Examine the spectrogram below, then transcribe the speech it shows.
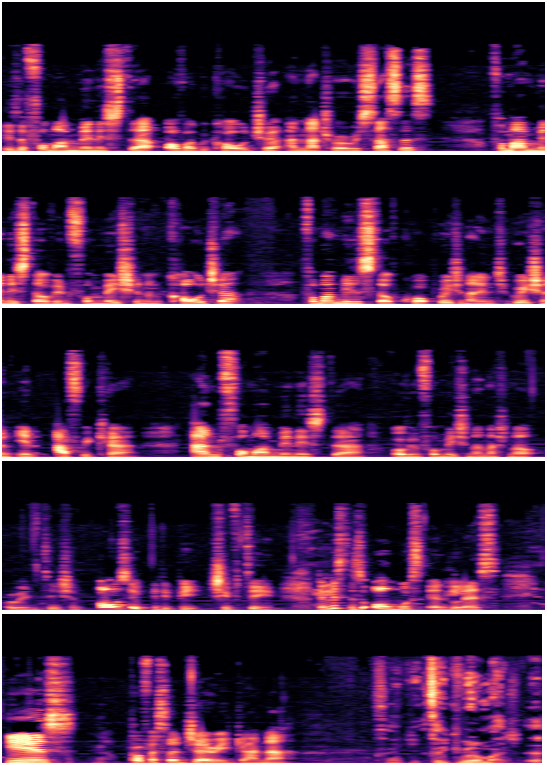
He's a former Minister of Agriculture and Natural Resources, former Minister of Information and Culture, former Minister of Cooperation and Integration in Africa, and former Minister of Information and National Orientation, also a PDP chieftain. The list is almost endless. He is Professor Jerry Gana. Thank you. Thank you very much.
